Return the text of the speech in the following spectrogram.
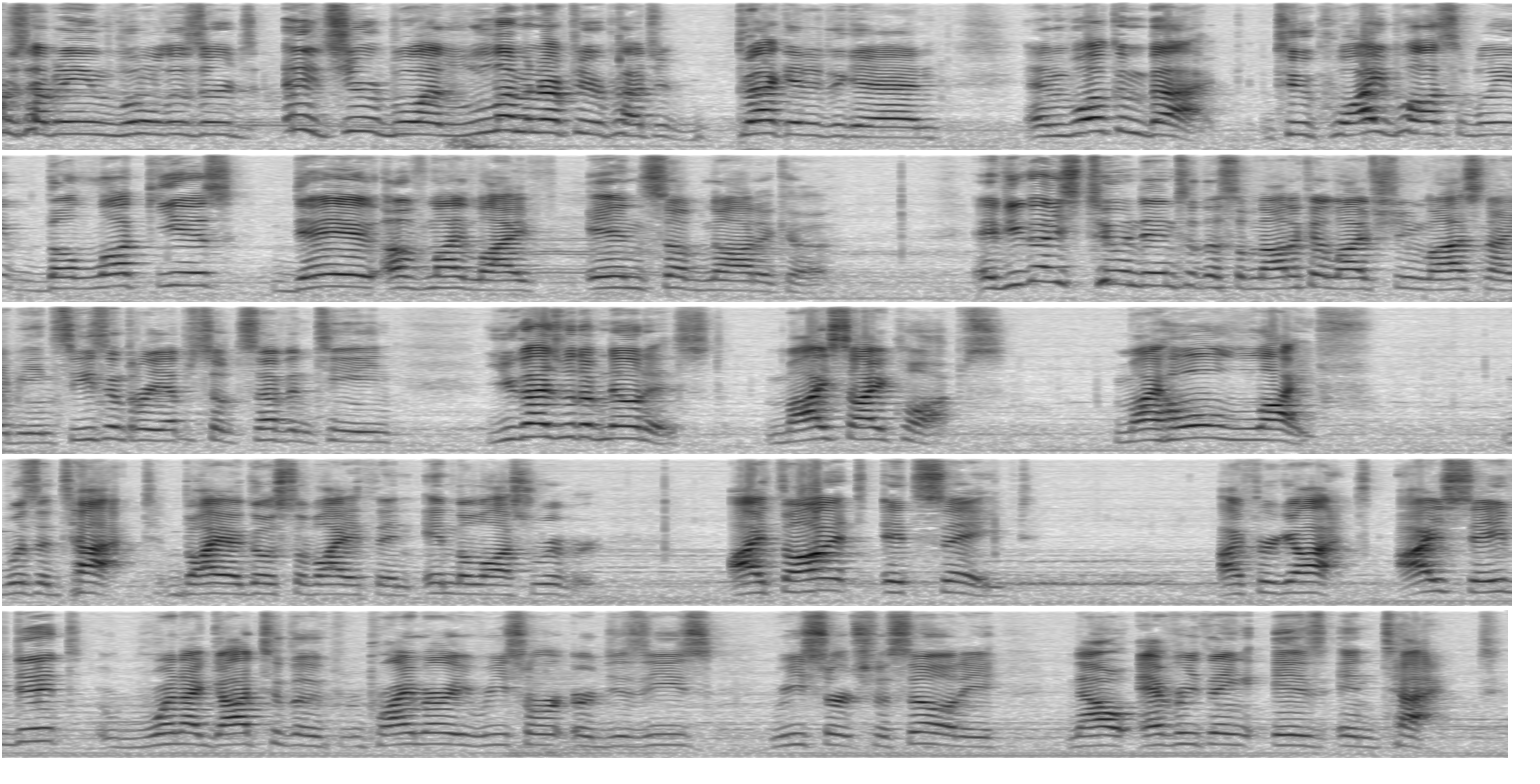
What is happening, little lizards? It's your boy, Lemon Raptor Patrick, back at it again. And welcome back to quite possibly the luckiest day of my life in Subnautica. If you guys tuned into the Subnautica live stream last night, being Season 3, Episode 17, you guys would have noticed my Cyclops, my whole life, was attacked by a Ghost Leviathan in the Lost River. I thought it saved. I forgot. I saved it when I got to the primary resource or disease research facility. Now everything is intact.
